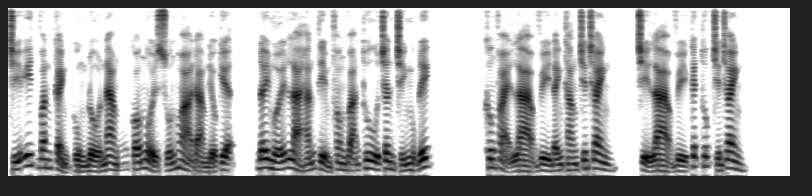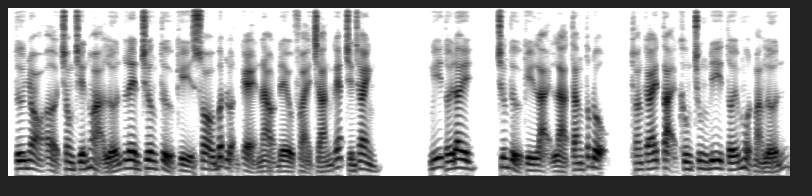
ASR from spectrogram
chí ít văn cảnh cùng đồ nam có ngồi xuống hòa đàm điều kiện, đây mới là hắn tìm phong vãn thu chân chính mục đích. Không phải là vì đánh thắng chiến tranh, chỉ là vì kết thúc chiến tranh từ nhỏ ở trong chiến hỏa lớn lên trương tử kỳ so bất luận kẻ nào đều phải chán ghét chiến tranh. Nghĩ tới đây, trương tử kỳ lại là tăng tốc độ, thoáng cái tại không trung đi tới một mảng lớn.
